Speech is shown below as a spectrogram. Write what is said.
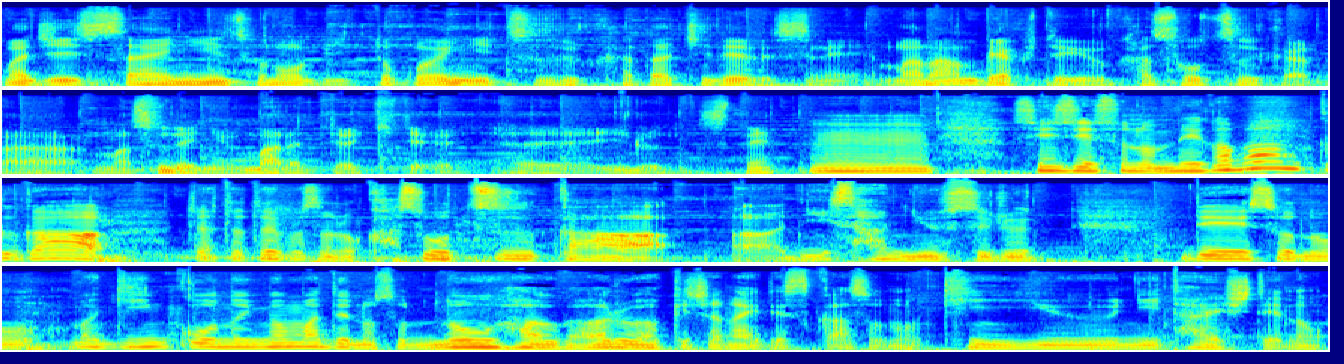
まあ、実際にそのビットコインに続く形でですね、まあ、何百という仮想通貨が、まあ、すでに生まれてきて、えー、いるんですね。うん。先生、そのメガバンクが、うん、じゃ例えばその仮想通貨に参入する。でその、まあ、銀行の今までのそのノウハウがあるわけじゃないですか。その金融に対しての。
